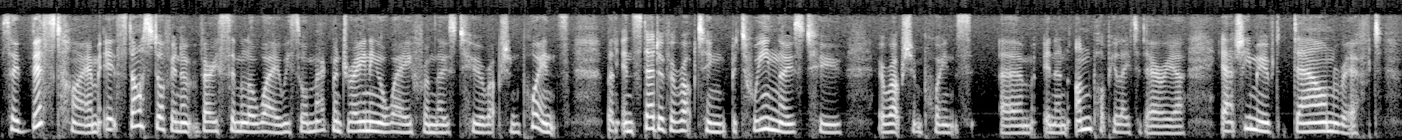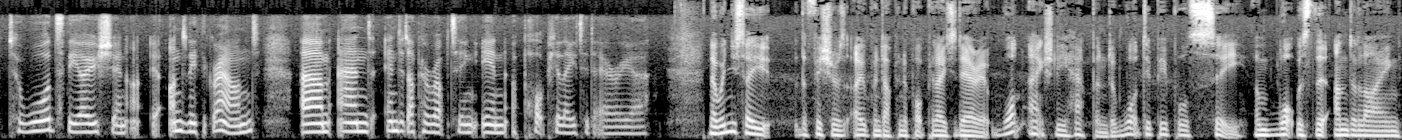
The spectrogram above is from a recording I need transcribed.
So, this time it started off in a very similar way. We saw magma draining away from those two eruption points, but instead of erupting between those two eruption points um, in an unpopulated area, it actually moved down rift towards the ocean uh, underneath the ground um, and ended up erupting in a populated area. Now, when you say the fissure has opened up in a populated area. What actually happened and what did people see and what was the underlying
